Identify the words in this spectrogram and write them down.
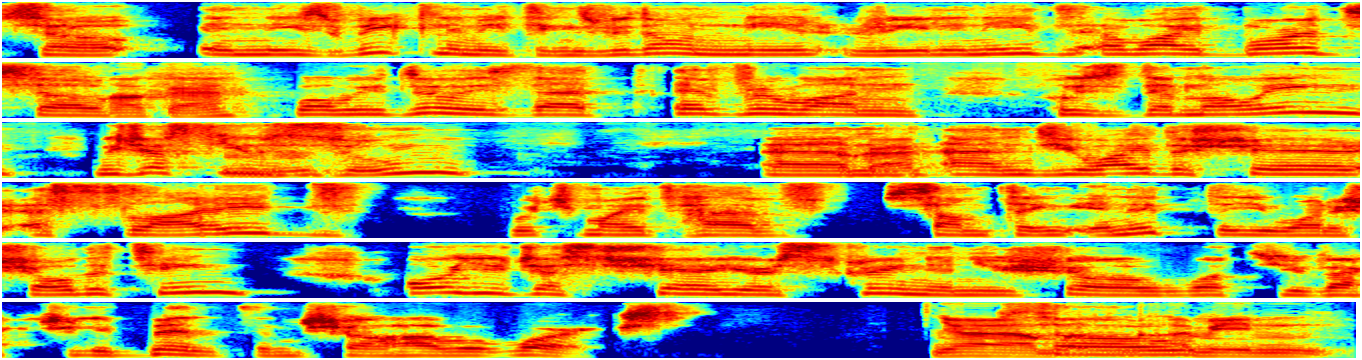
so in these weekly meetings, we don't need really need a whiteboard. So okay. what we do is that everyone who's demoing, we just use mm-hmm. Zoom, um, okay. and you either share a slide which might have something in it that you want to show the team, or you just share your screen and you show what you've actually built and show how it works. Yeah, so, but I mean,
